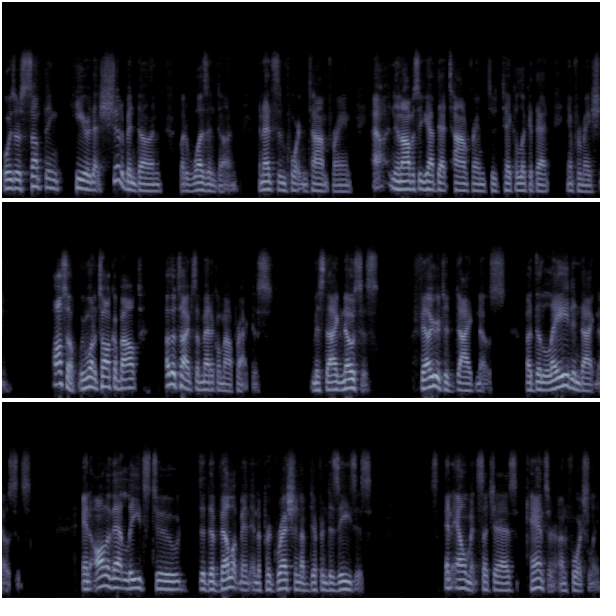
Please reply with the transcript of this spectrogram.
Or is there something here that should have been done but wasn't done? and that's an important time frame. Uh, and obviously, you have that time frame to take a look at that information. Also, we want to talk about other types of medical malpractice, misdiagnosis, failure to diagnose, a delayed in diagnosis, and all of that leads to the development and the progression of different diseases and ailments such as cancer. Unfortunately,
